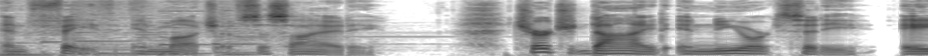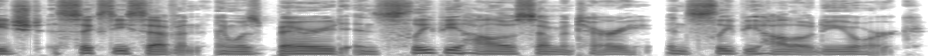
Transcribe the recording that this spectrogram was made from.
and faith in much of society. Church died in New York City, aged 67, and was buried in Sleepy Hollow Cemetery in Sleepy Hollow, New York.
